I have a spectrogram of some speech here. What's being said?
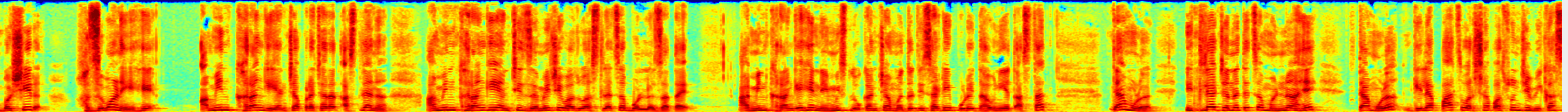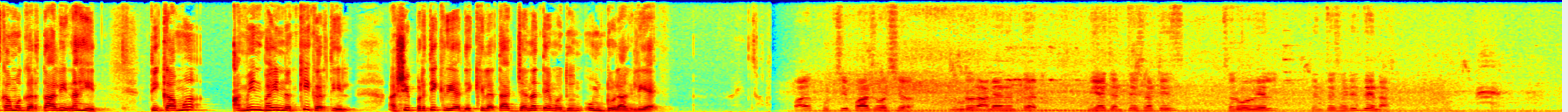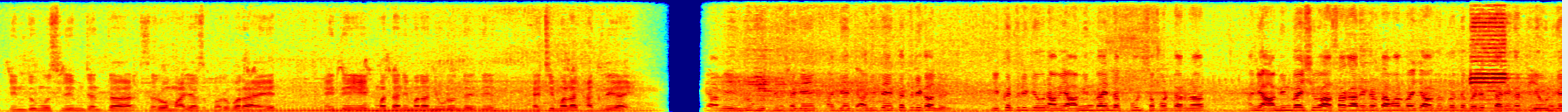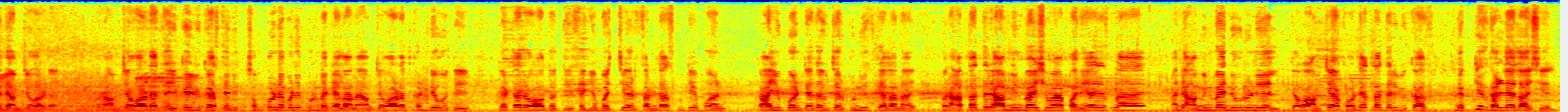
बशीर हजवाणे हे अमीन खरांगे यांच्या प्रचारात असल्यानं अमीन खरांगे यांची जमेची बाजू असल्याचं बोललं जात आहे अमीन खरांगे हे नेहमीच लोकांच्या मदतीसाठी पुढे धावून येत असतात. त्यामुळं इथल्या जनतेचं म्हणणं आहे त्यामुळं गेल्या पाच वर्षापासून जी विकास कामं करता आली नाहीत ती कामं अमीनभाई नक्की करतील अशी प्रतिक्रिया देखील आता जनतेमधून उमटू लागली आहे. पा पुढची पाच वर्ष निवडून आल्यानंतर मी या जनतेसाठीच सर्व वेल जनतेसाठीच देणार. हिंदू मुस्लिम जनता सर्व माझ्या बरोबर आहेत आणि ते एक मताने मला निवडून देतील ह्याची मला खात्री आहे. की आम्ही हिंदू मुस्लिम सगळे आधी आधी ते एकत्रित आलो आहे एकत्रित येऊन आम्ही अमीनभाईंना फुल सपोर्ट करणार. आणि आमीनबाईशिवाय असा कार्यकर्ता आम्हाला पाहिजे. अजूनपर्यंत बरेच कार्यकर्ते येऊन गेले आमच्या वार्डात पण आमच्या वार्डाचा एकही विकास त्यांनी संपूर्णपणे पूर्ण केला नाही. आमच्या वार्डात खड्डे होते गटार वाहत होती सगळी बच्चे संडास कुठे पण काही पण त्याचा विचार कुणीच केला नाही. पण आता तरी अमीनभाई शिवाय पर्यायच नाही आणि आमीनबाई निवडून येईल तेव्हा आमच्या खोंड्यातला तरी विकास नक्कीच घडलेला असेल.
